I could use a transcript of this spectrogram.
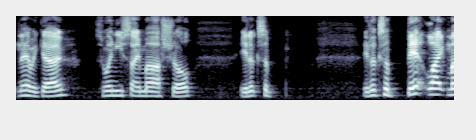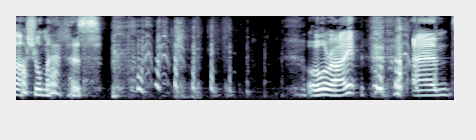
there we go. So when you say Marshall, he looks a he looks a bit like Marshall Mathers. All right, and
